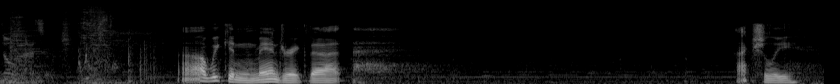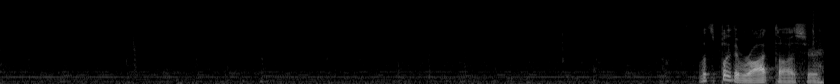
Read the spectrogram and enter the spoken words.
No message. Ah, we can mandrake that. Actually, let's play the rot tosser.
